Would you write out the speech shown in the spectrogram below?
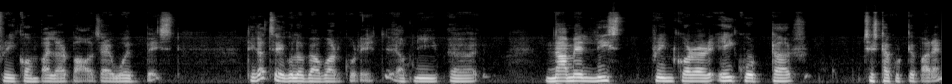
ফ্রি কম্পাইলার পাওয়া যায় ওয়েব বেসড ঠিক আছে? এগুলো ব্যবহার করে আপনি নামের লিস্ট প্রিন্ট করার এই কোডটা চেষ্টা করতে পারেন।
